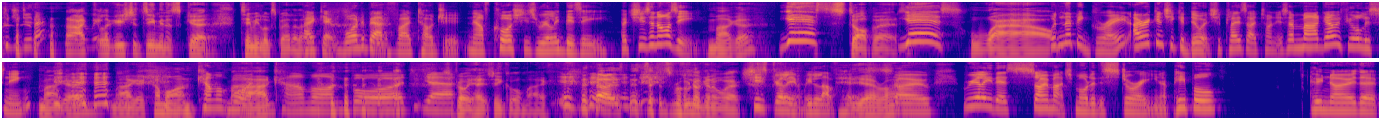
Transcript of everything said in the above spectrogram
could you do that? Look, you should see him in a skirt. Timmy looks better though. Okay, what about if I told you? Now, of course, she's really busy, but she's an Aussie. Margot, Yes, stop it. yes. Wow. Wouldn't that be great? I reckon she could do it. She plays I Tonya. So, Margot, if you're listening, Margot, Margot, come on. come on board. Marg. Come on board. Yeah. She probably hates being called Marg. it's probably not going to work. She's brilliant. We love her. Yeah, right. So really, there's so much more to this story. You know, people who know the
